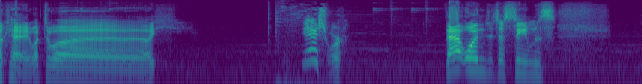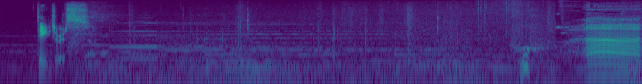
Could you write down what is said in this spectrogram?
Okay, what do I... Yeah, sure. That one just seems... dangerous. Whew. Uh...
